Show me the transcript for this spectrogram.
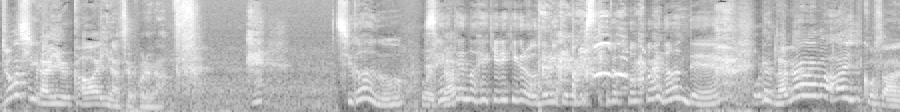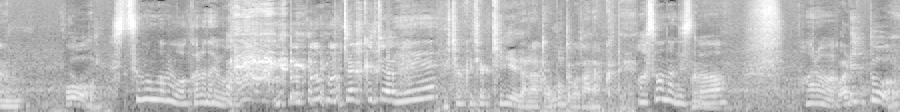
女子が言う可愛いなんですよこれが。違うの？晴天の霹靂ぐらい驚いてるんですけど。なんで？俺長山愛子さんを。質問がもうわからないもん。めちゃくちゃ え？ーめちゃくちゃ綺麗だなと思ったことはなくて。あそうなんですか、あら。割と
